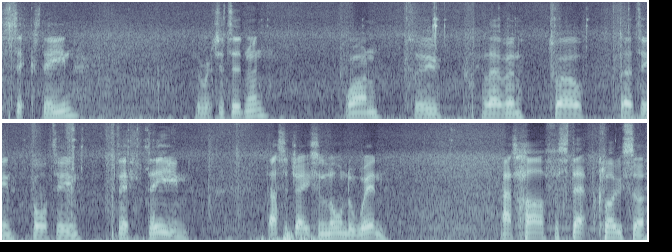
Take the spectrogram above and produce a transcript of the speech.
16 for Richard Tidman. One, two, 11, 12, 13, 14, 15. That's a Jason Launder win. That's half a step closer.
